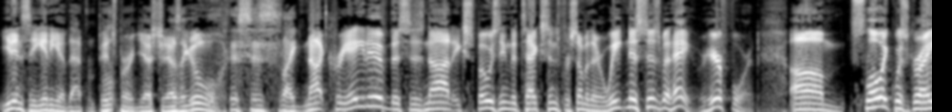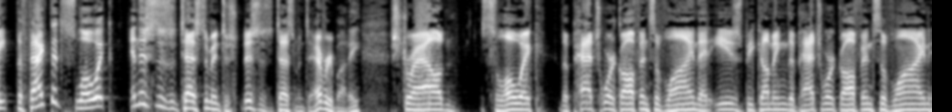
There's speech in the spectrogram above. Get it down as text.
You didn't see any of that from Pittsburgh yesterday. I was like, oh, this is like not creative. This is not exposing the Texans for some of their weaknesses, but hey, we're here for it. Um, Slowik was great. The fact that Slowik, and this is a testament to, this is a testament to everybody, Stroud, Slowik, the patchwork offensive line that is becoming the patchwork offensive line,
